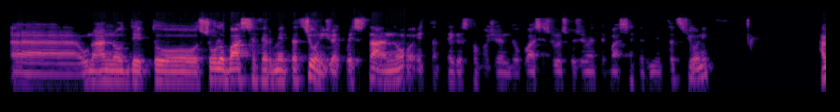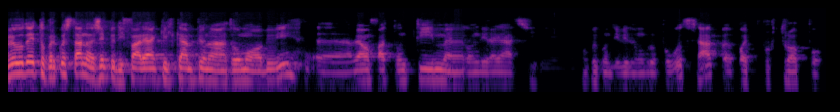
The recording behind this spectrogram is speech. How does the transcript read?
Uh, un anno ho detto solo basse fermentazioni, cioè quest'anno, e tant'è che sto facendo quasi solo esclusivamente basse fermentazioni, avevo detto per quest'anno, ad esempio, di fare anche il campionato Mobi, uh, avevamo fatto un team con dei ragazzi con cui condivido un gruppo WhatsApp, poi purtroppo,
